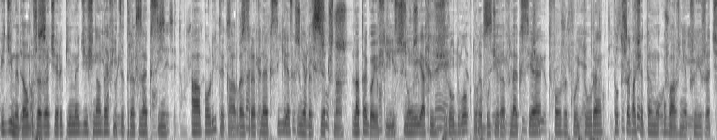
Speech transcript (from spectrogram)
Widzimy dobrze, że cierpimy dziś na deficyt refleksji, a polityka bez refleksji jest niebezpieczna. Dlatego jeśli istnieje jakieś źródło, które budzi refleksję, tworzy kulturę, to trzeba się temu uważnie przyjrzeć.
